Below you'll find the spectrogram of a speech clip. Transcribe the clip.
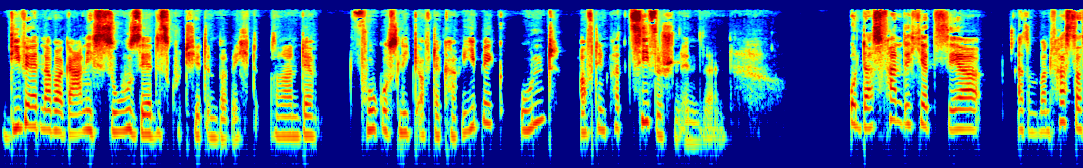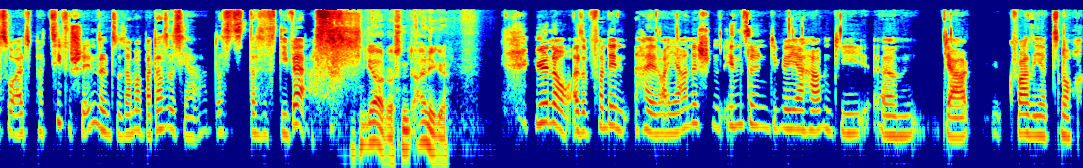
Die werden aber gar nicht so sehr diskutiert im Bericht, sondern der Fokus liegt auf der Karibik und auf den pazifischen Inseln. Und das fand ich jetzt sehr, also man fasst das so als pazifische Inseln zusammen, aber das ist ja, das, das ist divers. Ja, das sind einige. Genau, also von den hawaiianischen Inseln, die wir ja haben, die ähm, ja quasi jetzt noch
